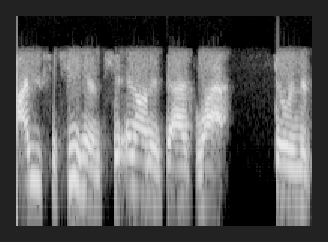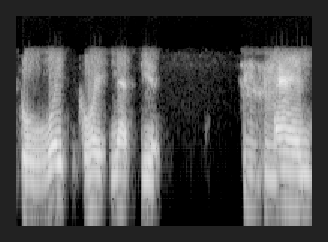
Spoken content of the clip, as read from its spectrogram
I used to see him sitting on his dad's lap during the great, great Nets years. Mm-hmm. And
